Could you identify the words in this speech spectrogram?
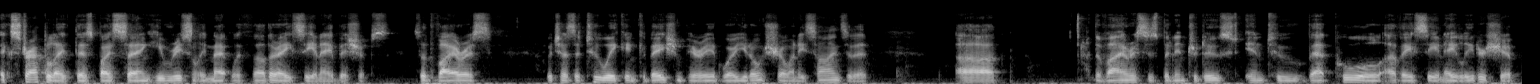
extrapolate this by saying he recently met with other ACNA bishops. So the virus, which has a two-week incubation period where you don't show any signs of it, uh, the virus has been introduced into that pool of ACNA leadership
